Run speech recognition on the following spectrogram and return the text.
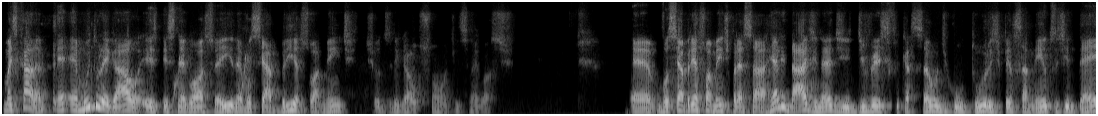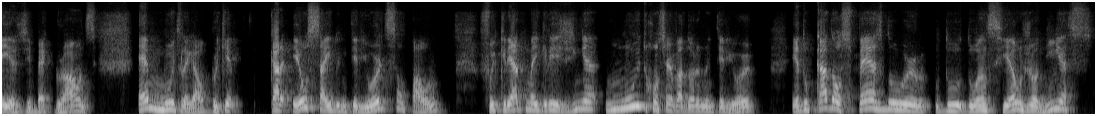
Mas, cara, é, é, muito legal esse negócio aí, né? Você abrir a sua mente. Deixa eu desligar o som aqui desse negócio. É, você abrir a sua mente para essa realidade né, de diversificação de culturas, de pensamentos, de ideias, de backgrounds, é muito legal, porque, cara, eu saí do interior de São Paulo, fui criado numa igrejinha muito conservadora no interior, educado aos pés do, do, do ancião Joninhas,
